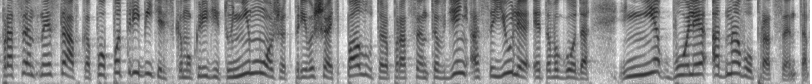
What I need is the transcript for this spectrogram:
процентная ставка по потребительскому кредиту не может превышать полутора процентов в день, а с июля этого года не более одного процента.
